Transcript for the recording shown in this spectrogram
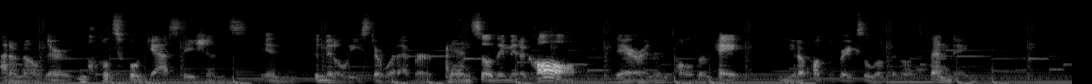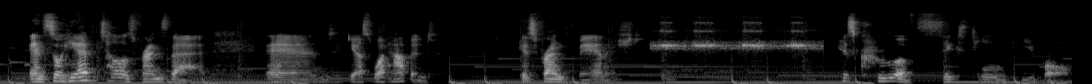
I don't know, there are multiple gas stations in the Middle East or whatever. And so they made a call to Aaron and told him, hey, you gotta pump the brakes a little bit on spending. And so he had to tell his friends that. And guess what happened? His friends vanished. His crew of 16 people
